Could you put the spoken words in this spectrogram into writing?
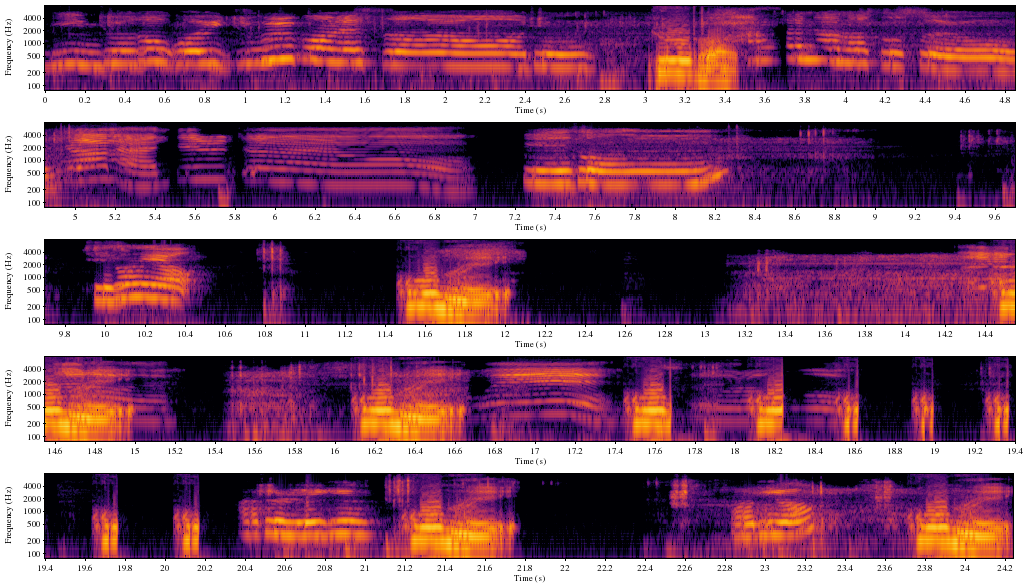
님, 저도 거의 죽을 뻔했어요. 저, 로봇, 한칸 남았었어요. 다음에 안 때렸잖아요. 죄송. 죄송해요. 고물, 고물. 고물, 왜? 고, 고, 그러고. 아, 저 레깅, 고물, 어디요? 고물,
